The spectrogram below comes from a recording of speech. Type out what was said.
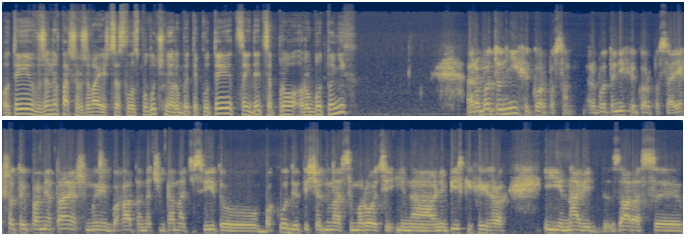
От ти вже не вперше вживаєш це словосполучення, робити кути. Це йдеться про роботу ніг. Роботу ніг і корпуса. Роботу ніг і корпуса. Якщо ти пам'ятаєш, ми багато на чемпіонаті світу в Баку у 2011 році і на Олімпійських іграх, і навіть зараз. е,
